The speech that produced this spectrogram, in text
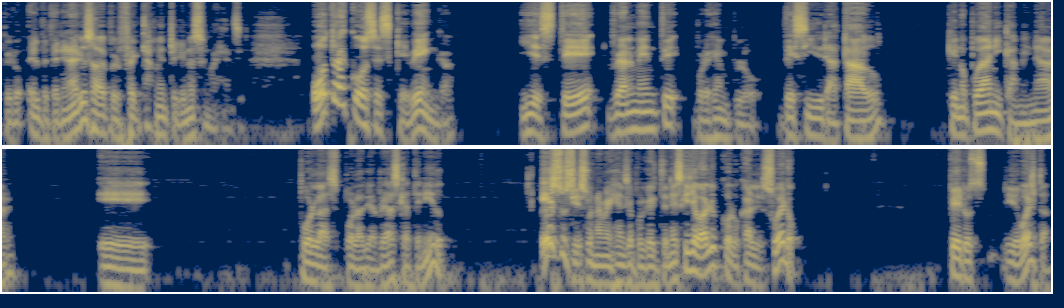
pero el veterinario sabe perfectamente que no es una emergencia. Otra cosa es que venga y esté realmente, por ejemplo, deshidratado, que no pueda ni caminar eh, por, las, por las diarreas que ha tenido. Eso sí es una emergencia porque tenés que llevarlo y colocarle el suero. Pero, y de vuelta,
